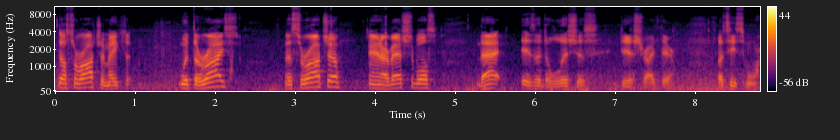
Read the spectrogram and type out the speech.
The sriracha makes it. With the rice, the sriracha, and our vegetables, that is a delicious dish right there. Let's eat some more.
